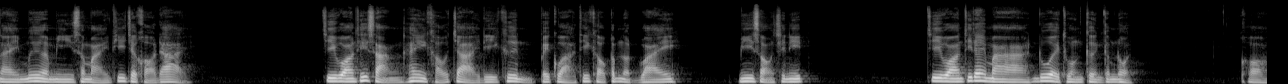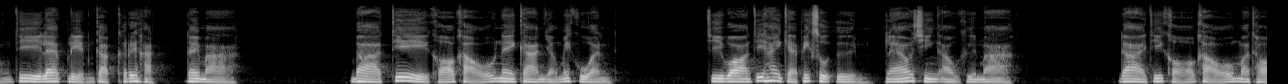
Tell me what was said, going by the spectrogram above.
ในเมื่อมีสมัยที่จะขอได้ จีวรที่สั่งให้เขาจ่ายดีขึ้นไปกว่าที่เขากำหนดไว้ มีสองชนิด จีวรที่ได้มาด้วยทวงเกินกำหนด ของที่แลกเปลี่ยนกับคฤหัสถ์ได้มา บาทที่ขอเขาในการยังไม่ควร จีวรที่ให้แก่ภิกษุอื่น แล้วชิงเอาคืนมา ได้ที่ขอเขามาทอ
